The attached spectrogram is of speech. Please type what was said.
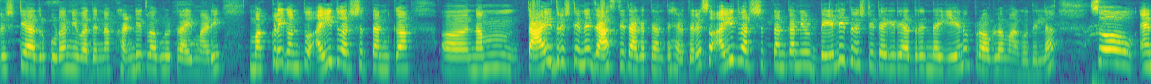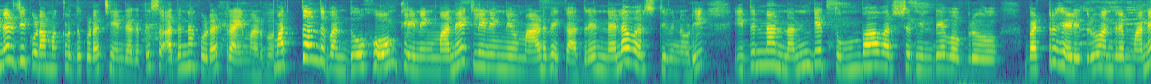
ದೃಷ್ಟಿ ಆದರೂ ಕೂಡ ನೀವು ಅದನ್ನು ಖಂಡಿತವಾಗ್ಲೂ ಟ್ರೈ ಮಾಡಿ. ಮಕ್ಕಳಿಗಂತೂ ಐದು ವರ್ಷದ ತನಕ ನಮ್ಮ ತಾಯಿ ದೃಷ್ಟಿನೇ ಜಾಸ್ತಿ ತಾಗತ್ತೆ ಅಂತ ಹೇಳ್ತಾರೆ. ಸೊ ಐದು ವರ್ಷದ ತನಕ ನೀವು ಡೈಲಿ ದೃಷ್ಟಿ ತೆಗೀರಿ, ಅದರಿಂದ ಏನು ಪ್ರಾಬ್ಲಮ್ ಆಗೋದಿಲ್ಲ. ಸೊ ಎನರ್ಜಿ ಕೂಡ ಮಕ್ಕಳದ್ದು ಕೂಡ ಚೇಂಜ್ ಆಗುತ್ತೆ. ಸೊ ಅದನ್ನು ಕೂಡ ಟ್ರೈ ಮಾಡ್ಬೋದು. ಮತ್ತೊಂದು ಬಂದು ಹೋಮ್ ಕ್ಲೀನಿಂಗ್ ಮನೆ ಕ್ಲೀನಿಂಗ್ ನೀವು ಮಾಡಬೇಕಾದ್ರೆ ನೆಲ ಒರೆಸ್ತೀವಿ ನೋಡಿ. ಇದನ್ನು ನನಗೆ ತುಂಬ ವರ್ಷದ ಹಿಂದೆ ಒಬ್ಬರು ಭಟ್ರು ಹೇಳಿದರು. ಅಂದರೆ ಮನೆ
